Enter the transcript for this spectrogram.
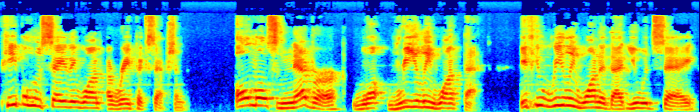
People who say they want a rape exception almost never want, really want that. If you really wanted that, you would say,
